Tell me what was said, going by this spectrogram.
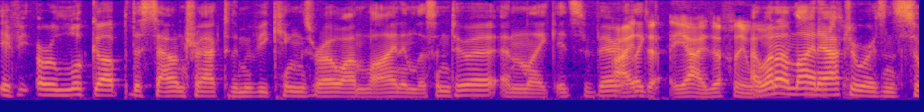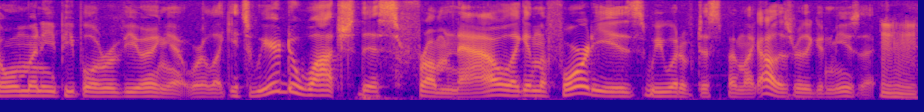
if or look up the soundtrack to the movie Kings Row online and listen to it, and like it's very I like de- yeah, I definitely. I went That's online interesting. afterwards, and so many people reviewing it were like, "It's weird to watch this from now. Like in the '40s, we would have just been like, oh, there's really good music." Mhm.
